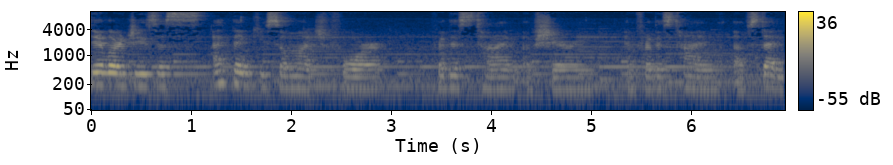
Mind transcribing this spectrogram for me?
Dear Lord Jesus, I thank you so much for, for this time of sharing and for this time of study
